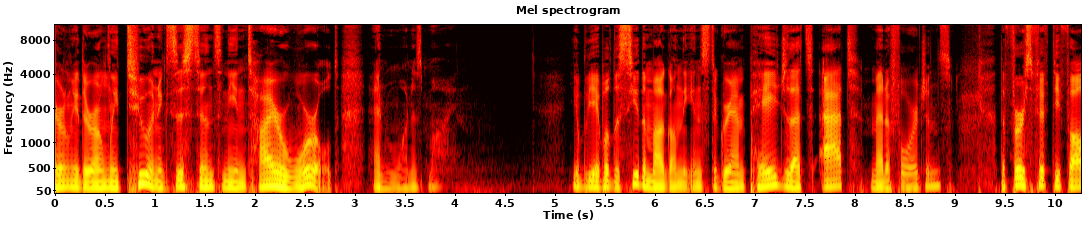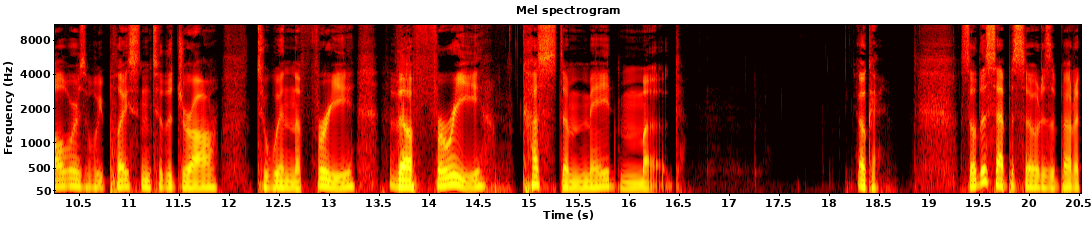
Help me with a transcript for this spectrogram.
Currently, there are only two in existence in the entire world, and one is mine. You'll be able to see the mug on the Instagram page that's at Metaphorigins. The first 50 followers will be placed into the draw to win the free, the free custom made mug. Okay, so this episode is about a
